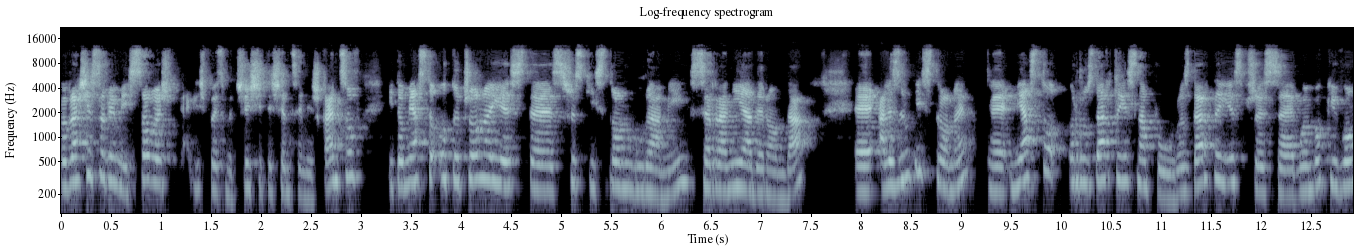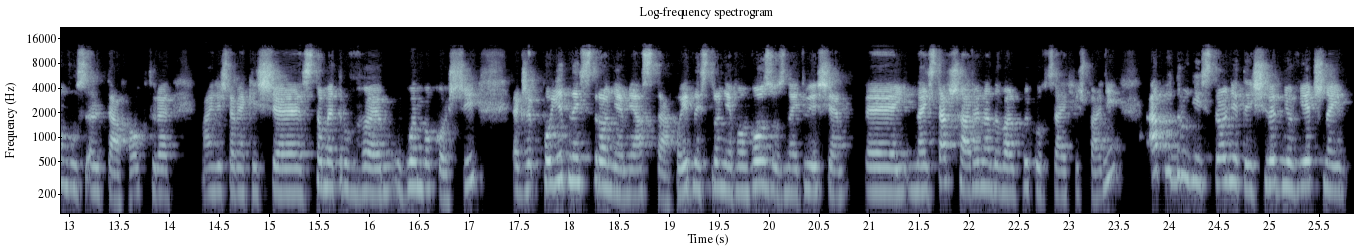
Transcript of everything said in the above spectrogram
Wyobraźcie sobie miejscowość, jakieś powiedzmy 30 tysięcy mieszkańców i to miasto otoczone jest e, z wszystkich stron górami, Serrania de Ronda, e, ale z drugiej strony e, miasto rozdarte jest na pół. Rozdarte jest przez głęboki wąwóz El Tajo, które ma gdzieś tam jakieś 100 metrów głębokości. Także po jednej stronie miasta, po jednej stronie wąwozu znajduje się najstarsza arena do walbyków w całej Hiszpanii, a po drugiej stronie tej średniowiecznej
